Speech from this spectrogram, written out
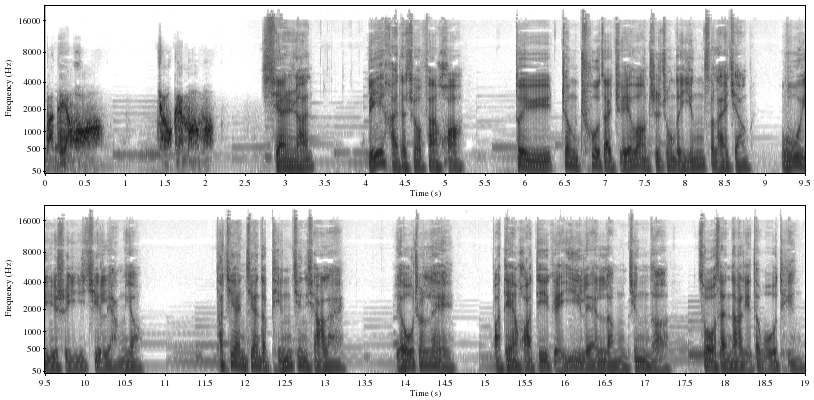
把电话交给妈妈。显然，李海的这番话，对于正处在绝望之中的英子来讲，无疑是一剂良药。她渐渐的平静下来，流着泪，把电话递给一脸冷静的坐在那里的吴婷。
